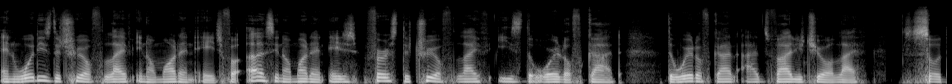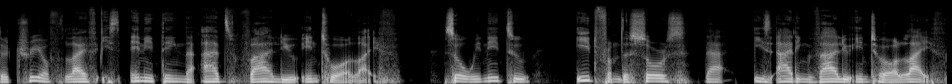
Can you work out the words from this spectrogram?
And what is the tree of life in our modern age? For us in our modern age, first, the tree of life is the Word of God. The Word of God adds value to your life. So, the tree of life is anything that adds value into our life. So, we need to eat from the source that is adding value into our life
